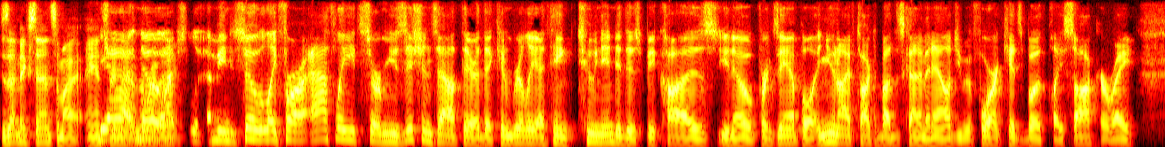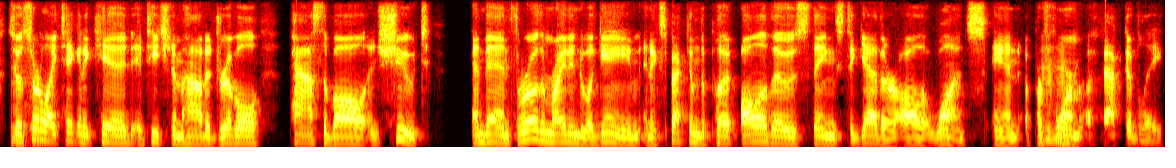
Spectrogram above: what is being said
Does that make sense? Am i answering yeah, that no right absolutely i mean so like for our athletes or musicians out there that can really i think tune into this because you know for example and you and i have talked about this kind of analogy before our kids both play soccer right? So mm-hmm. it's sort of like taking a kid and teaching them how to dribble pass the ball and shoot and then throw them right into a game and expect them to put all of those things together all at once and perform mm-hmm. effectively.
